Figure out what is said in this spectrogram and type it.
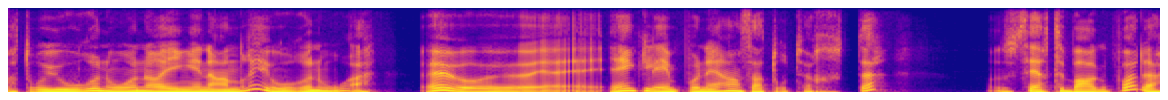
at hun, gjorde noe når ingen andre gjorde noe. Det er jo egentlig imponerende at hun tørte, og ser tilbake på det.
